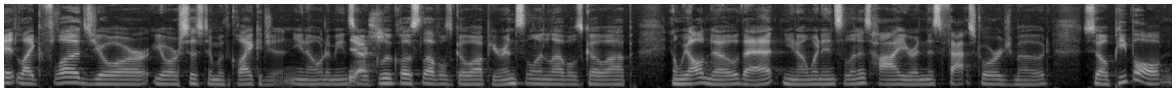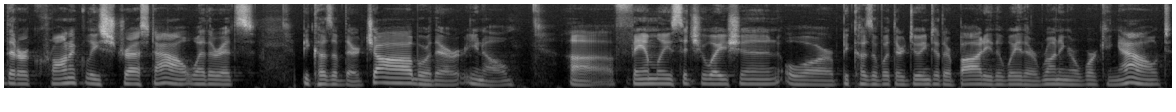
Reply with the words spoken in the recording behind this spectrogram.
it like floods your your system with glycogen. You know what I mean? So yes. your glucose levels go up, your insulin levels go up, and we all know that you know when insulin is high, you're in this fat storage mode. So people that are chronically stressed out, whether it's because of their job or their you know uh, family situation or because of what they're doing to their body, the way they're running or working out,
